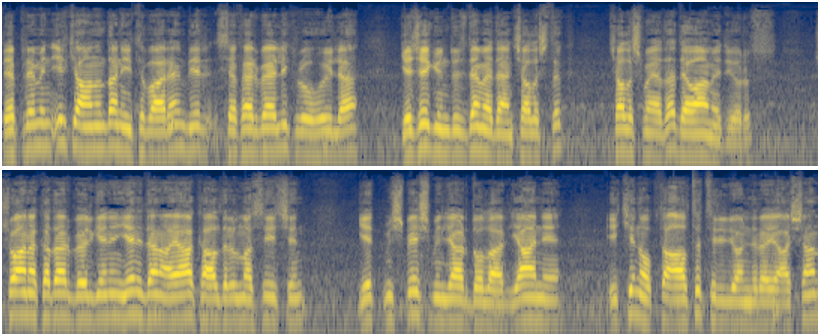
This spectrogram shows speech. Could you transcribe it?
Depremin ilk anından itibaren bir seferberlik ruhuyla gece gündüz demeden çalıştık. Çalışmaya da devam ediyoruz. Şu ana kadar bölgenin yeniden ayağa kaldırılması için 75 milyar dolar yani 2.6 trilyon lirayı aşan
